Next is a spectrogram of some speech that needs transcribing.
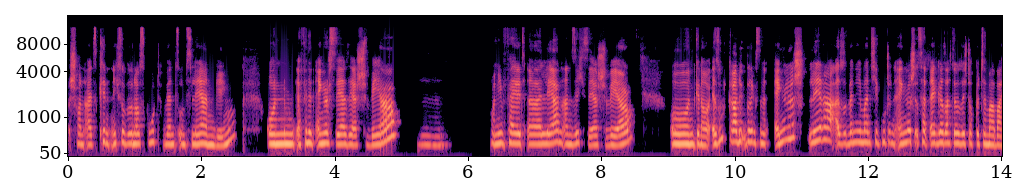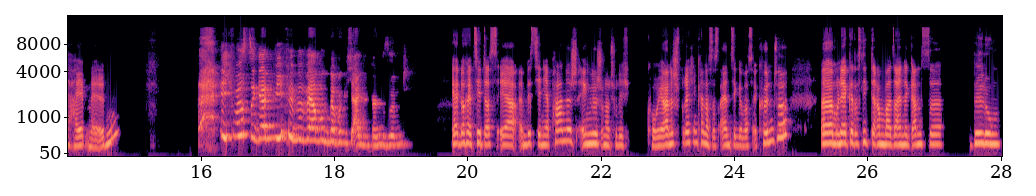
schon als Kind nicht so besonders gut, wenn es ums Lernen ging. Und er findet Englisch sehr, sehr schwer. Hm. Und ihm fällt äh, Lernen an sich sehr schwer. Und genau, er sucht gerade übrigens einen Englischlehrer. Also wenn jemand hier gut in Englisch ist, hat er gesagt, er soll sich doch bitte mal bei Hype melden. Ich wüsste gern, wie viele Bewerbungen da wirklich eingegangen sind. Er hat noch erzählt, dass er ein bisschen Japanisch, Englisch und natürlich Koreanisch sprechen kann. Das ist das Einzige, was er könnte. Ähm, und er hat gesagt, das liegt daran, weil seine ganze Bildung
